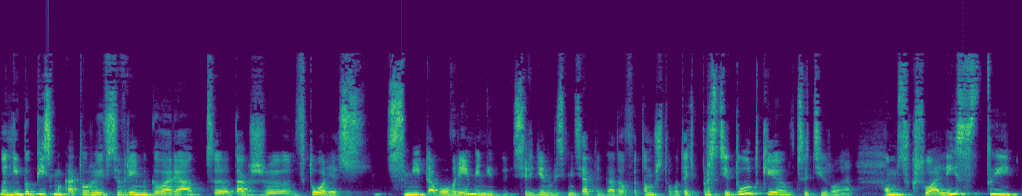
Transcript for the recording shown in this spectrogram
Либо письма, которые все время говорят э, также в Торе СМИ того времени, середины 80-х годов, о том, что вот эти проститутки, цитируя, гомосексуалисты,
